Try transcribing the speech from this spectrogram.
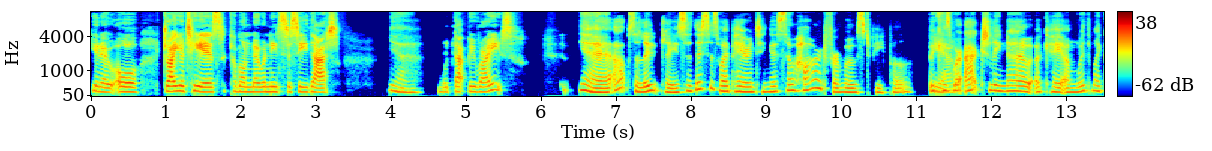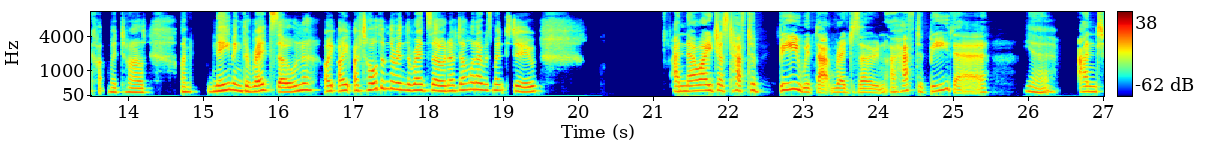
you know, or dry your tears. Come on, no one needs to see that. Yeah. Would that be right? Yeah, absolutely. So this is why parenting is so hard for most people because Yeah. we're actually now okay. I'm with my my child. I'm naming the red zone. I, I I've told them they're in the red zone. I've done what I was meant to do. And now I just have to be with that red zone. I have to be there Yeah, and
